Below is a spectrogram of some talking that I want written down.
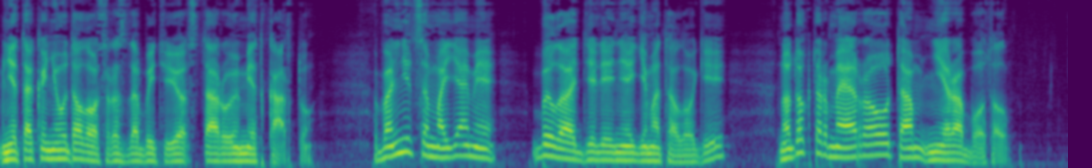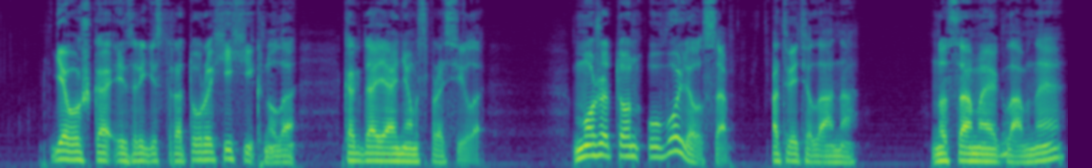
Мне так и не удалось раздобыть ее старую медкарту. В больнице Майами было отделение гематологии, но доктор Мэрроу там не работал. Девушка из регистратуры хихикнула, когда я о нем спросила. «Может, он уволился?» — ответила она. «Но самое главное,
